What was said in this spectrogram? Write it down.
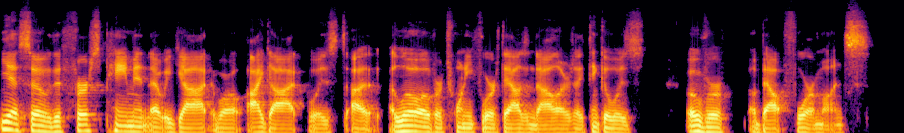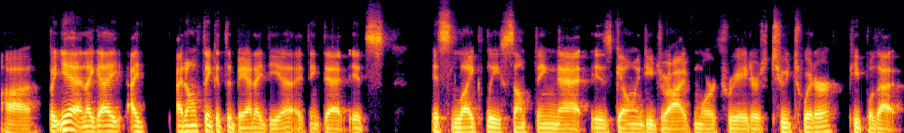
Yeah, so the first payment that we got, well, I got was uh, a little over twenty four thousand dollars. I think it was over about four months. Uh, but yeah, like I, I, I don't think it's a bad idea. I think that it's it's likely something that is going to drive more creators to Twitter. People that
